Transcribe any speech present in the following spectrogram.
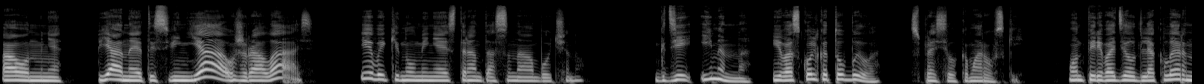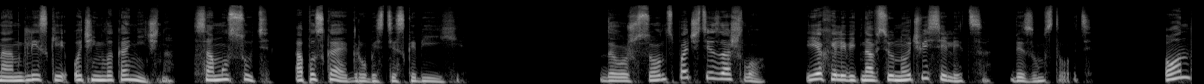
А он мне «Пьяная ты свинья, ужралась!» и выкинул меня из Тарантаса на обочину. «Где именно и во сколько то было?» — спросил Комаровский. Он переводил для Клэр на английский очень лаконично, саму суть, опуская грубости скобиихи. «Да уж солнце почти зашло. Ехали ведь на всю ночь веселиться, безумствовать». Он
